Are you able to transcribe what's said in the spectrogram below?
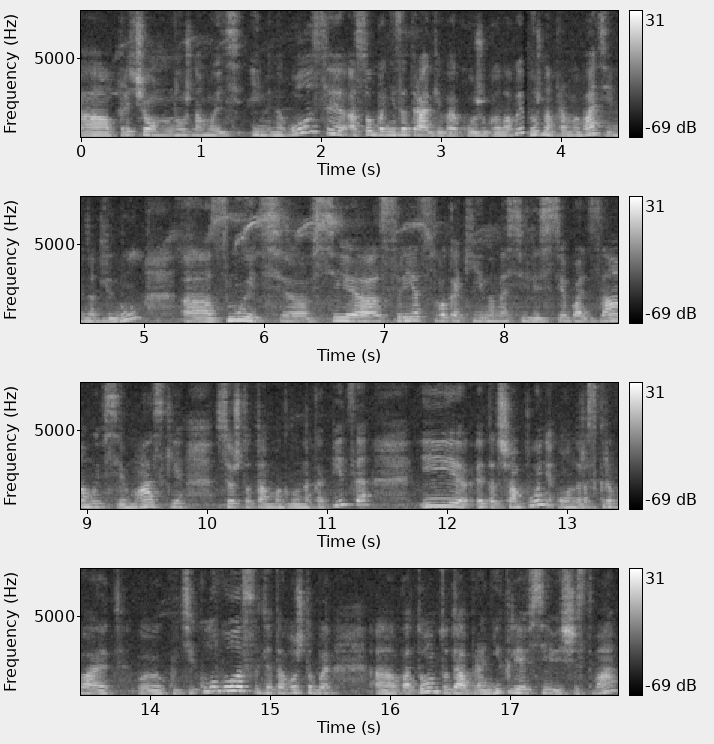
А, Причем нужно мыть именно волосы, особо не затрагивая кожу головы. Нужно промывать именно длину, а, смыть э, все средства, какие наносились, все бальзамы, все маски, все, что там могло накопиться. И этот шампунь, он раскрывает э, кутикулу волоса для того, чтобы а, потом туда проникли все вещества,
